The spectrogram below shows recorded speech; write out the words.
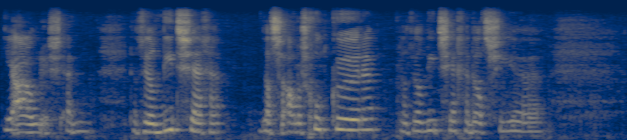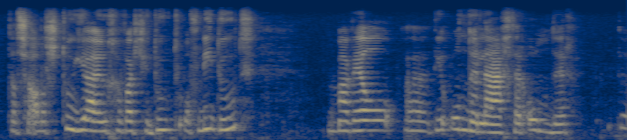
je ouders. En dat wil niet zeggen dat ze alles goedkeuren, dat wil niet zeggen dat ze, je, dat ze alles toejuichen wat je doet of niet doet maar wel uh, die onderlaag daaronder. Uh,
